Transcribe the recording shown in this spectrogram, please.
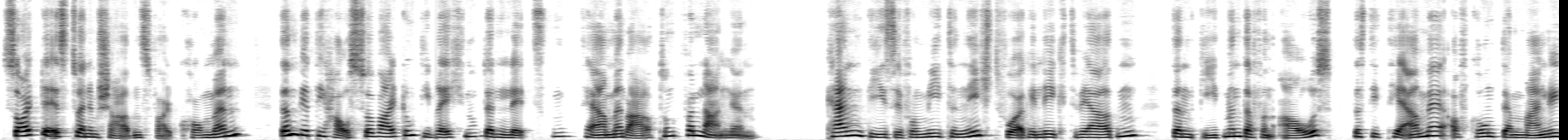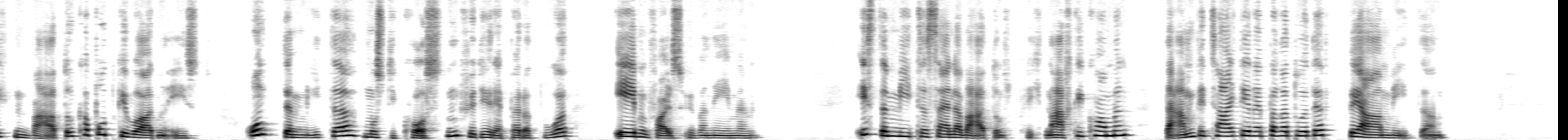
Sollte es zu einem Schadensfall kommen, dann wird die Hausverwaltung die Rechnung der letzten Thermenwartung verlangen. Kann diese vom Mieter nicht vorgelegt werden, dann geht man davon aus, dass die Therme aufgrund der mangelnden Wartung kaputt geworden ist und der Mieter muss die Kosten für die Reparatur ebenfalls übernehmen. Ist der Mieter seiner Wartungspflicht nachgekommen, dann bezahlt die Reparatur der Vermieter.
